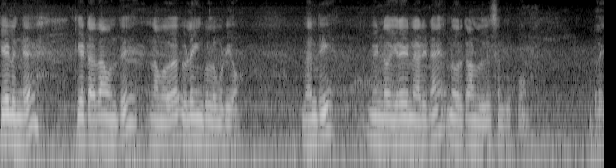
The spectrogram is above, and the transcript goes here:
கேளுங்க. கேட்டால் தான் வந்து நம்ம விளங்கிக் கொள்ள முடியும். நன்றி. மீண்டும் இறைவன் நாடின இன்னொரு காணொலியில் சந்திப்போம். பை.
